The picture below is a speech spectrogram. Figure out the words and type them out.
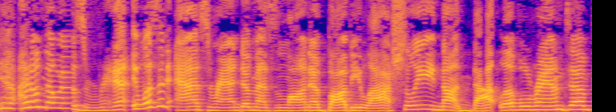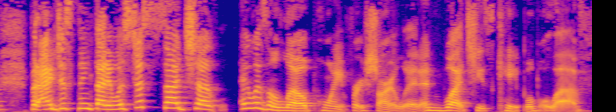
I don't know. It was ran. It wasn't as random as Lana Bobby Lashley. Not that level random, but I just think that it was just such a. It was a low point for Charlotte and what she's capable of.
